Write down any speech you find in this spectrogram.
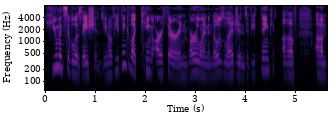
human civilizations. You know, if you think of like King Arthur and Merlin and those legends, if you think of um,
